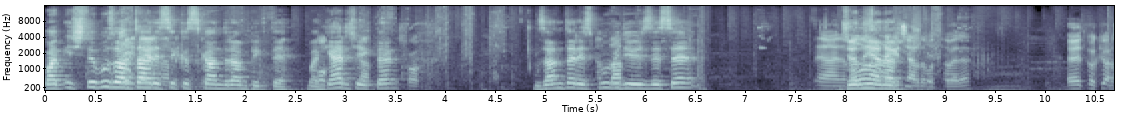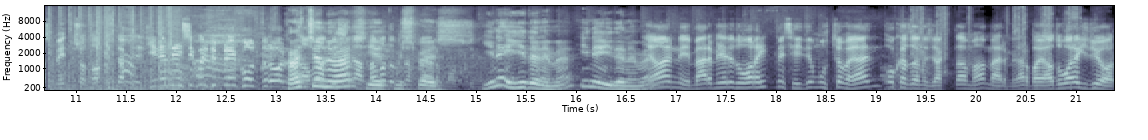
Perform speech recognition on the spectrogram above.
Bak işte bu Zantares'i kıskandıran pikte. Bak Çok gerçekten kıskandı, çok. Zantares bu Allah- videoyu izlese Yani Canı yanar. geçerdi muhtemelen. Evet bakıyoruz. Petlişor top istemiş. Yine değişik bir sprey kontrol. kaç canı var? dişini atamadı bu sefer 75. Movki. Yine iyi deneme. Yine iyi deneme. Yani mermileri duvara gitmeseydi muhtemelen o kazanacaktı ama mermiler bayağı duvara gidiyor.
